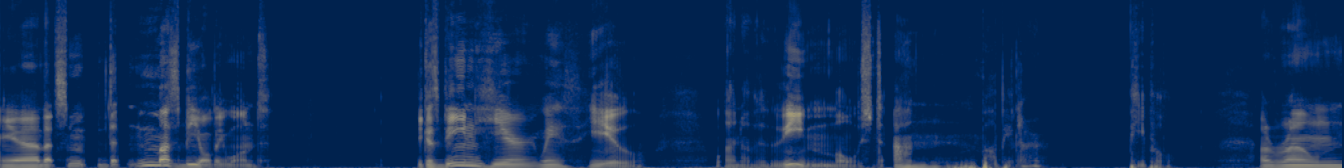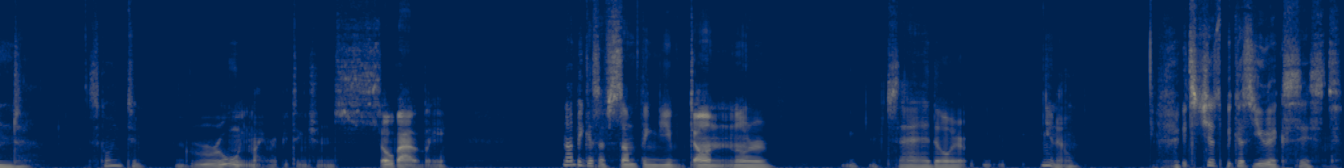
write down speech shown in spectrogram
yeah, that's that must be all they want. Because being here with you, one of the most unpopular people around, is going to ruin my reputation so badly. Not because of something you've done or said or, you know. It's just because you exist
